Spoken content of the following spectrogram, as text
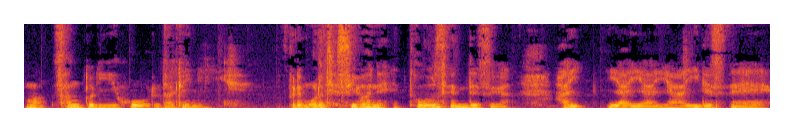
まあ、サントリーホールだけに、プレモルですよね。当然ですが。はい。いやいやいや、いいですね。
